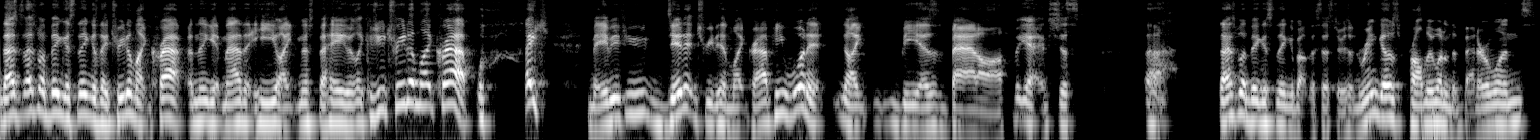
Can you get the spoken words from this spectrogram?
that's that's my biggest thing is they treat him like crap and then get mad that he like misbehaves. Like, cause you treat him like crap. like, maybe if you didn't treat him like crap, he wouldn't like be as bad off. But yeah, it's just uh, that's my biggest thing about the sisters. And Ringo's probably one of the better ones.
